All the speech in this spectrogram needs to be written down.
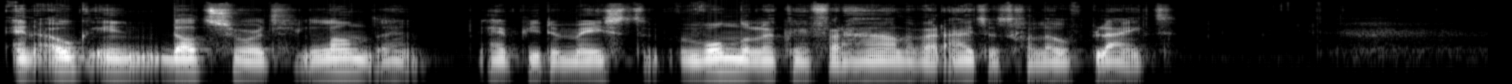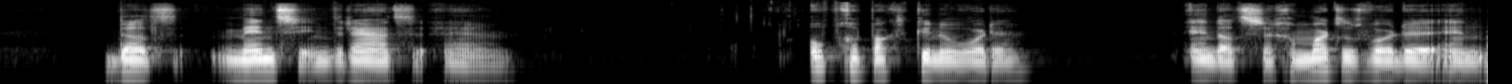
En ook in dat soort landen heb je de meest wonderlijke verhalen waaruit het geloof blijkt dat mensen inderdaad uh, opgepakt kunnen worden En dat ze gemarteld worden en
